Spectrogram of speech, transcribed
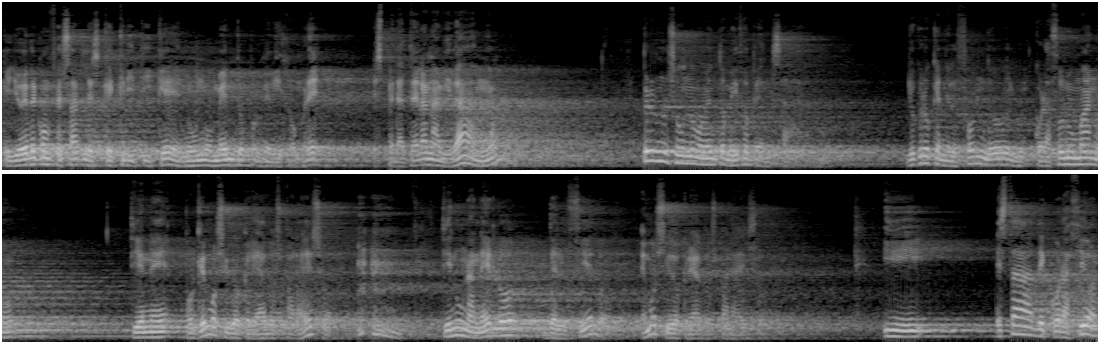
que yo he de confesarles que critiqué en un momento porque dije, hombre, espérate la Navidad, ¿no? Pero en un segundo momento me hizo pensar. Yo creo que en el fondo el corazón humano tiene, porque hemos sido creados para eso, tiene un anhelo del cielo, hemos sido creados para eso. Y esta decoración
